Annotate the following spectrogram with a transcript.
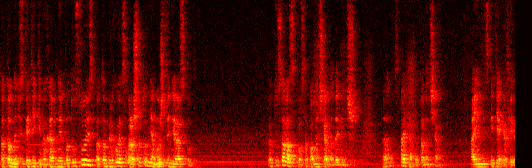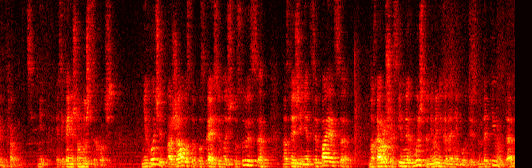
потом на дискотеке выходные потусуюсь, потом приходит спрашивать, что у меня мышцы не растут. Так тусоваться просто по ночам надо меньше. Да? Спать надо по ночам. А не на дискотеках или проводить. Нет, если, конечно, мышцы хочет. Не хочет, пожалуйста, пускай всю ночь тусуется, на следующий день отсыпается, но хороших, сильных мышц у него никогда не будет. Результативных, да,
